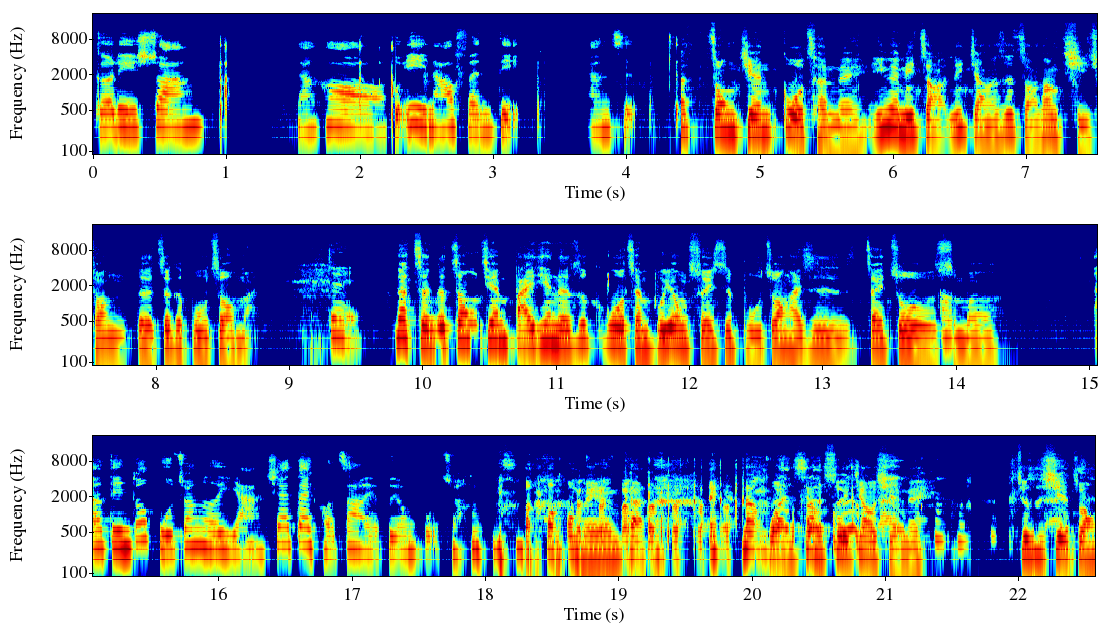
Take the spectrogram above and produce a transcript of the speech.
隔离霜。然后乳液，然后粉底，这样子。那中间过程呢？因为你早你讲的是早上起床的这个步骤嘛。对。那整个中间白天的这个过程不用随时补妆，还是在做什么？呃，顶多补妆而已啊。现在戴口罩也不用补妆。没人看。哎，那晚上睡觉前呢？就是卸妆。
